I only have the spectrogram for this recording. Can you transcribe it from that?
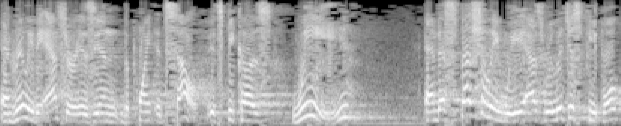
And really the answer is in the point itself. It's because we, and especially we as religious people,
